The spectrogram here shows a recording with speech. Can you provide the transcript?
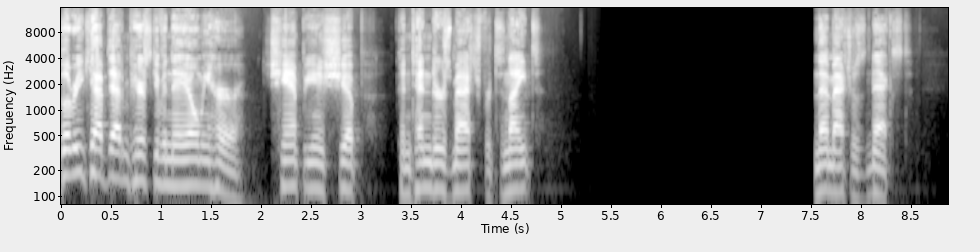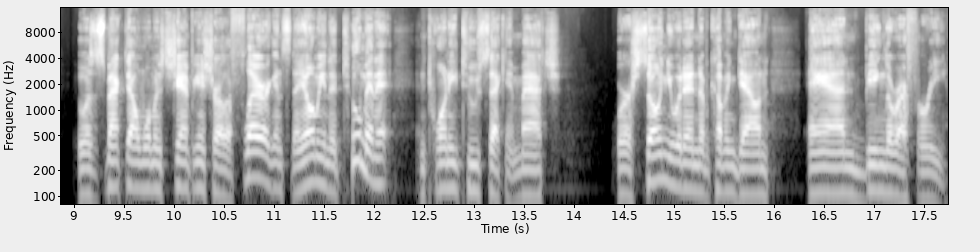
So the recap Adam Pearce giving Naomi her championship contenders match for tonight. And that match was next. It was a SmackDown Women's Champion Charlotte Flair against Naomi in a two minute and 22 second match where Sonya would end up coming down and being the referee.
